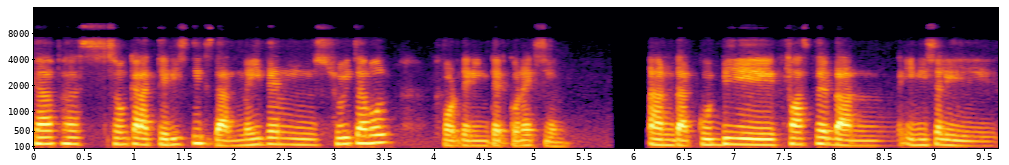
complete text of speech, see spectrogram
have uh, some characteristics that make them suitable for their interconnection and that could be faster than initially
